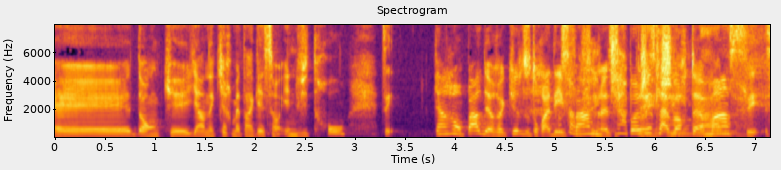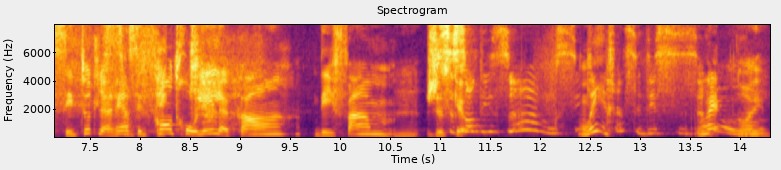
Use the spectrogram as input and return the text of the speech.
euh, donc, il y en a qui remettent en question in vitro. quand on parle de recul du droit des femmes, c'est pas juste l'avortement, c'est tout le reste, c'est de contrôler le corps des femmes mm. jusque... Ce sont des hommes aussi oui. qui prennent ces décisions. Oui. oui.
